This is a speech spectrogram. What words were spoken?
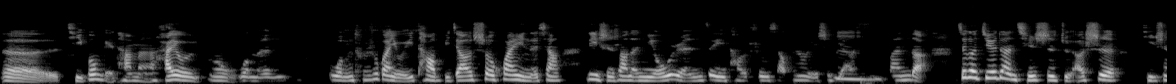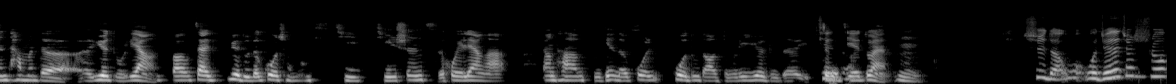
呃提供给他们，还有嗯我们我们图书馆有一套比较受欢迎的，像历史上的牛人这一套书，小朋友也是比较喜欢的。这个阶段其实主要是提升他们的呃阅读量，包在阅读的过程中提提升词汇量啊，让他逐渐的过过渡到独立阅读的这个阶段，嗯。是的，我我觉得就是说，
